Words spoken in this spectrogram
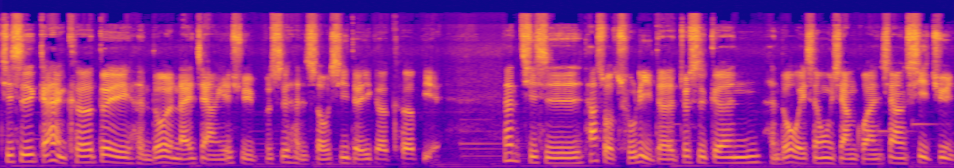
其实感染科对很多人来讲，也许不是很熟悉的一个科别，但其实它所处理的就是跟很多微生物相关，像细菌、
